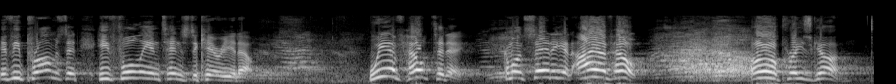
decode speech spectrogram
if he promised it, he fully intends to carry it out. Yes. We have help today. Yes. Come on, say it again. I have help. I have help. Oh, praise God.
